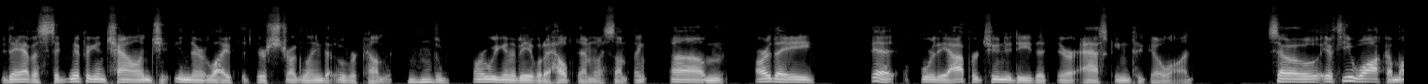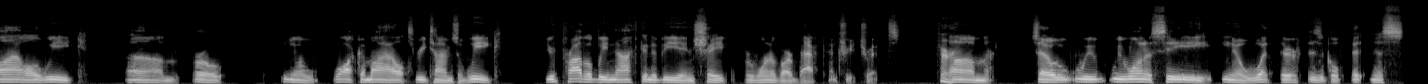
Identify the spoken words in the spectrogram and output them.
Do they have a significant challenge in their life that they're struggling to overcome? Mm-hmm. are we going to be able to help them with something? Um, are they fit for the opportunity that they're asking to go on? So if you walk a mile a week, um, or you know, walk a mile three times a week, you're probably not going to be in shape for one of our backcountry trips. Sure. Um, so we we want to see you know what their physical fitness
